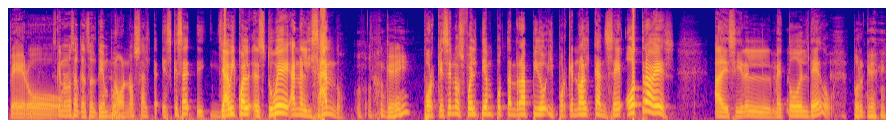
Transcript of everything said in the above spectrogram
Pero. Es que no nos alcanzó el tiempo. No nos alcanza. Es que sa- ya vi cuál. Estuve analizando Ok. por qué se nos fue el tiempo tan rápido y por qué no alcancé otra vez a decir el método del dedo. ¿Por qué?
